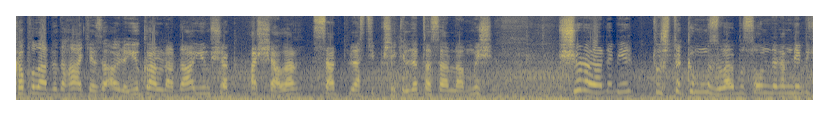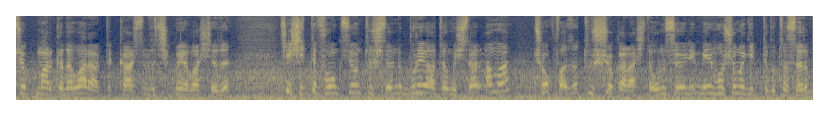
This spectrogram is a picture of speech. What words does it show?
Kapılarda da hakeza öyle. Yukarılar daha yumuşak, aşağılar sert plastik bir şekilde tasarlanmış. Şuralarda bir tuş takımımız var. Bu son dönemde birçok markada var artık. Karşımıza çıkmaya başladı. Çeşitli fonksiyon tuşlarını buraya atamışlar ama çok fazla tuş yok araçta. Onu söyleyeyim. Benim hoşuma gitti bu tasarım.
